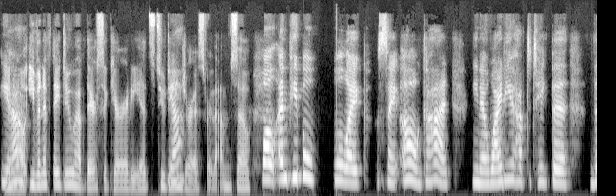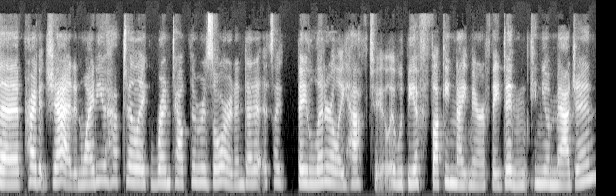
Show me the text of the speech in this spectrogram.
you Yeah. know even if they do have their security it's too Yeah. dangerous for them so Well, and people will like say, "Oh God, you know, why do you have to take the the private jet and why do you have to like rent out the resort?" And da- da-" it's like they literally have to. It would be a fucking nightmare if they didn't. Can you imagine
